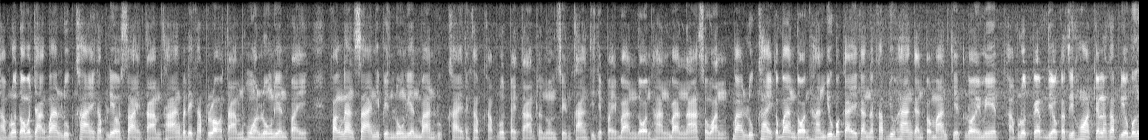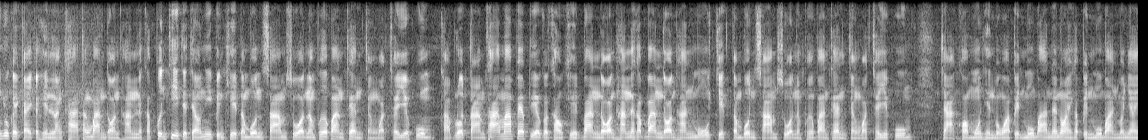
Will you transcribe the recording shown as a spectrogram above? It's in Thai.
ขับรถออกมาจากบ้านลูกค่ายครับเลี้ยวซ้ายตามทางไปได้ครับเลาะตามหัวโรงเรียนไปฝั่งด้านซ้ายนี่เป็นโรงเรียนบ้านลูกค่ายนะครับขับรถไปตามถนนเส้นทางที่จะไปบ้านดอนหานบ้านนาสวรรค์บ้านลูกค่ายกับบ้านดอนหานอยู่บไกลกันนะครับอยู่ห่างกันประมาณ 700 เมตรขับรถแป๊บเดียวก็สิฮอดกันแล้วครับเดี๋ยวเบิ่งอยู่ไกลๆก็เห็นหลังคาทั้งบ้านดอนหันนะครับพื้นที่แถวๆนี้เป็นเขตตำบลสามส่วนอำเภอบ้านแท่นจังหวัดชัยภูมิขับรถตามทางมาแป๊บเดียวก็เข้าเขตบ้านดอนหันนะครับบ้านดอนหันหมู่เจ็ดตำบลสามส่วนอำเภอบ้านแท่นจังหวัดชัยภูมิจากข้อมูลเห็นบอกว่าเป็นหมู่บ้านน้อยๆครับเป็นหมู่บ้านบ่ใหญ่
